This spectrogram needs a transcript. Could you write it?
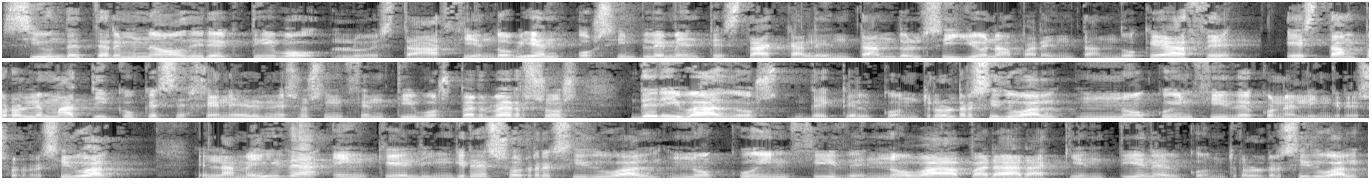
si un determinado directivo lo está haciendo bien o simplemente está calentando el sillón aparentando que hace, es tan problemático que se generen esos incentivos perversos derivados de que el control residual no coincide con el ingreso residual. En la medida en que el ingreso residual no coincide, no va a parar a quien tiene el control residual,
